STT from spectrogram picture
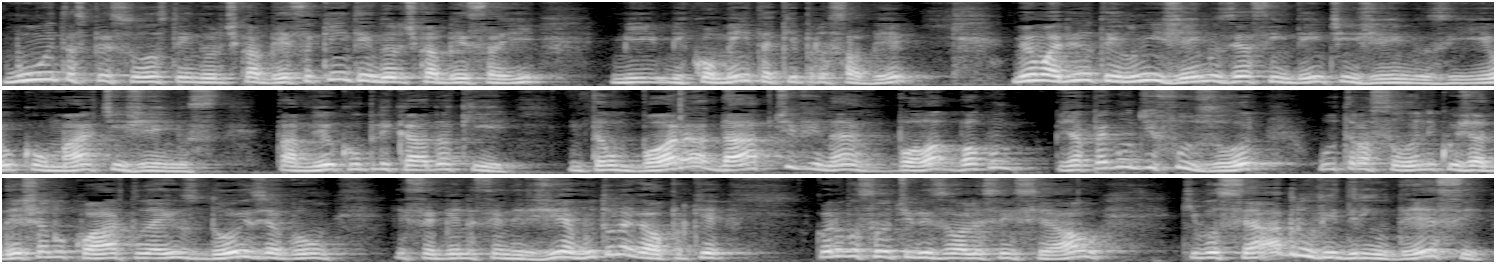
Muitas pessoas têm dor de cabeça. Quem tem dor de cabeça aí, me, me comenta aqui para eu saber. Meu marido tem lua em gêmeos e ascendente em gêmeos, e eu com Marte em gêmeos. Tá meio complicado aqui. Então, bora Adaptive, né? Já pega um difusor ultrassônico, já deixa no quarto, aí os dois já vão recebendo essa energia. É muito legal, porque quando você utiliza o óleo essencial, que você abre um vidrinho desse,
